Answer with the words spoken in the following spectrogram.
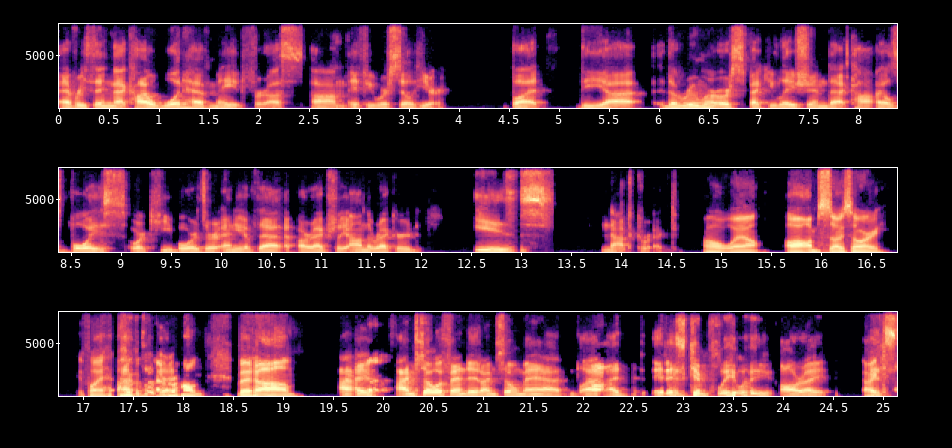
everything that Kyle would have made for us um, if he were still here. But the uh, the rumor or speculation that Kyle's voice or keyboards or any of that are actually on the record is not correct. Oh wow! Oh, I'm so sorry if I, I got okay. that wrong. But um, I I'm so offended. I'm so mad. I. I it is completely all right. Okay. It's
